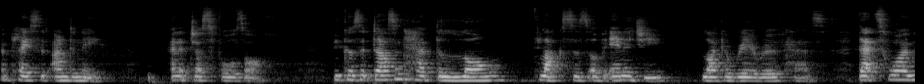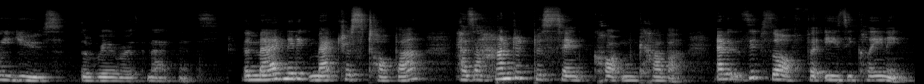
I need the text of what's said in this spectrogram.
and place it underneath, and it just falls off because it doesn't have the long fluxes of energy like a rare earth has. That's why we use the rare earth magnets. The magnetic mattress topper has a 100% cotton cover and it zips off for easy cleaning.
